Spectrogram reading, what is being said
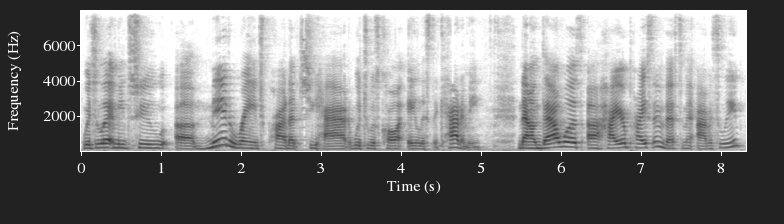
which led me to a mid range product she had, which was called A List Academy. Now, that was a higher price investment, obviously.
